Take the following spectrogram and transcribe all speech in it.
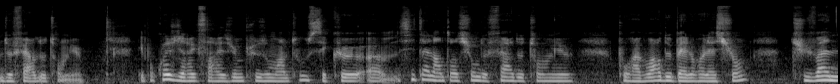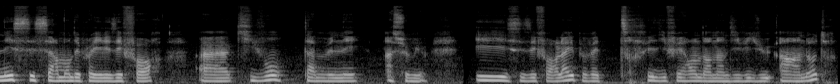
de faire de ton mieux. Et pourquoi je dirais que ça résume plus ou moins tout, c'est que euh, si tu as l'intention de faire de ton mieux pour avoir de belles relations, tu vas nécessairement déployer les efforts euh, qui vont t'amener à ce mieux. Et ces efforts-là, ils peuvent être très différents d'un individu à un autre,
